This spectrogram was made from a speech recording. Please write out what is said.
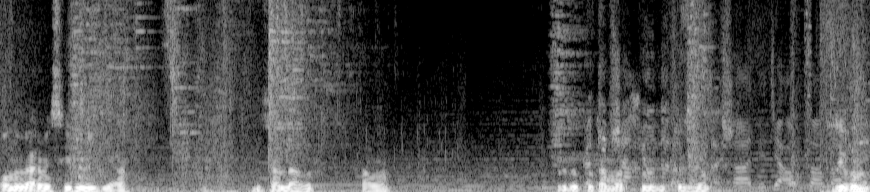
Onu vermeseydin iyiydi ya. Bir tane daha vur. Tamam. Burada totem var. Şunu bir kıracağım. Riven-.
